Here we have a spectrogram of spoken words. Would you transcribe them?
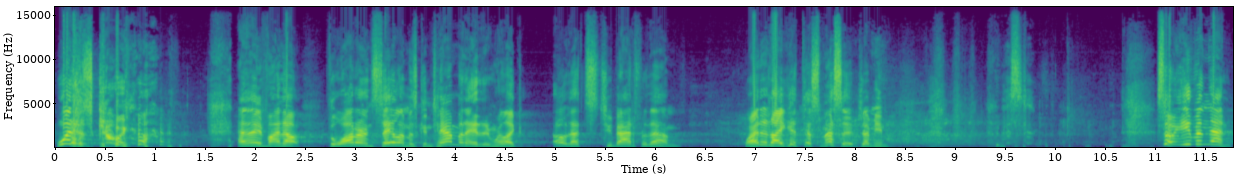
what is going on? And then you find out the water in Salem is contaminated. And we're like, oh, that's too bad for them. Why did I get this message? I mean, So even then,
